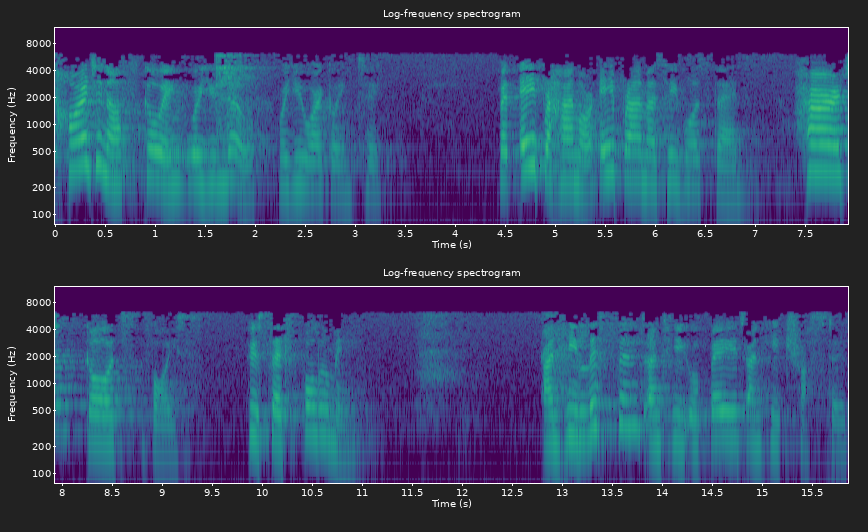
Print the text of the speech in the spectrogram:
hard enough going where you know where you are going to. But Abraham, or Abram as he was then, heard God's voice, who said, Follow me. And he listened and he obeyed and he trusted.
